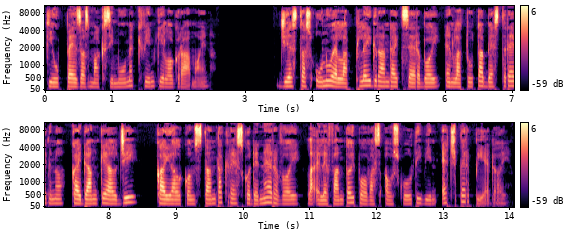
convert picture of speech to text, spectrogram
kiu pesas maximume quin kilogramoin. Gi estas unu el la plei grandai cerboi en la tuta bestregno, cae danke al gi, cae al constanta cresco de nervoi, la elefantoi povas ausculti vin ec per piedoi.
